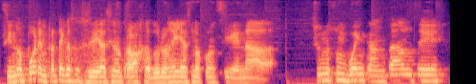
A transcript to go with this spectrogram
si no pone en práctica su ideas, si no trabaja duro en ellas, no consigue nada. Si uno es un buen cantante,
